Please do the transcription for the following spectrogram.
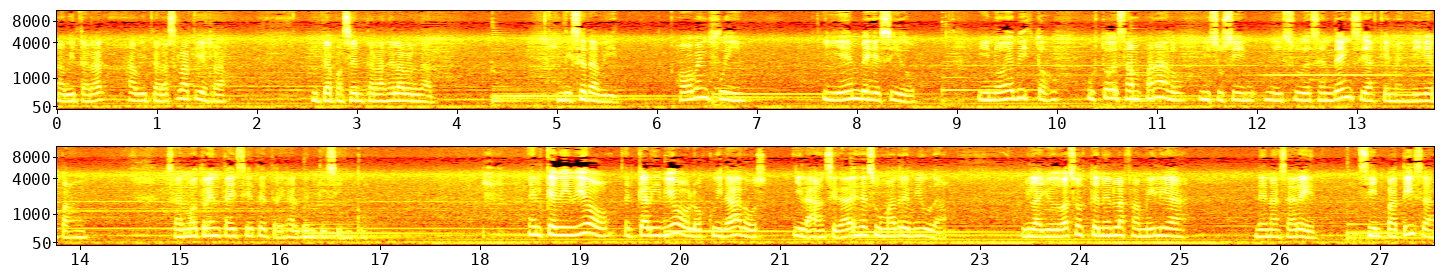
Habitarás, habitarás la tierra y te apacentarás de la verdad. Dice David. Joven fui y he envejecido, y no he visto justo desamparado, ni su, ni su descendencia que mendigue pan. Salmo 37, 3 al 25. El que vivió, el que alivió los cuidados y las ansiedades de su madre viuda y le ayudó a sostener la familia de Nazaret, simpatiza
